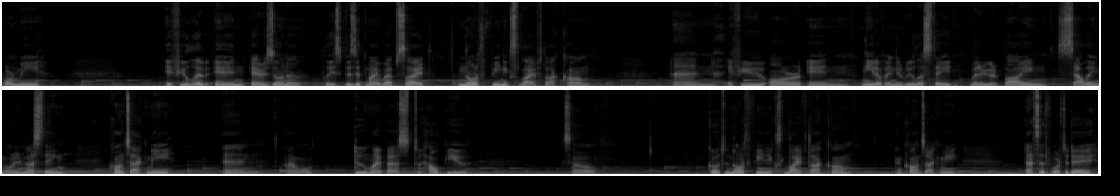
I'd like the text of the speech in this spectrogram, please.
for me. If you live in Arizona, please visit my website northphoenixlife.com. And if you are in need of any real estate, whether you're buying, selling, or investing, contact me and I will do my best to help you. So go to northphoenixlife.com and contact me. That's it for today.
